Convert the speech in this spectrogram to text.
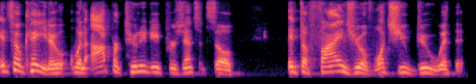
it's okay. You know, when opportunity presents itself, it defines you of what you do with it.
